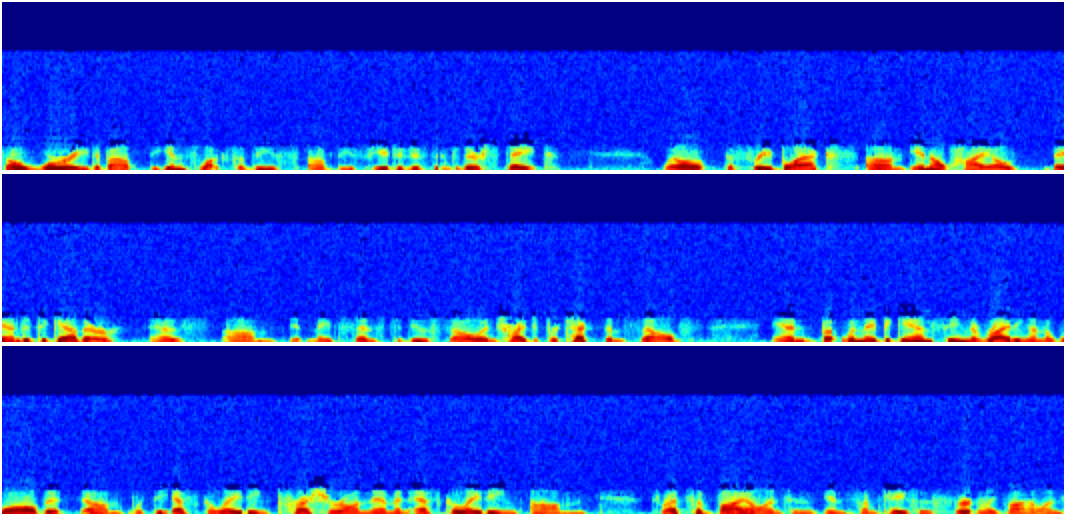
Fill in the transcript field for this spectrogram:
so worried about the influx of these of these fugitives into their state. Well, the free blacks um, in Ohio banded together as um, it made sense to do so and tried to protect themselves. And but when they began seeing the writing on the wall that um, with the escalating pressure on them and escalating um, threats of violence, in, in some cases certainly violence,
